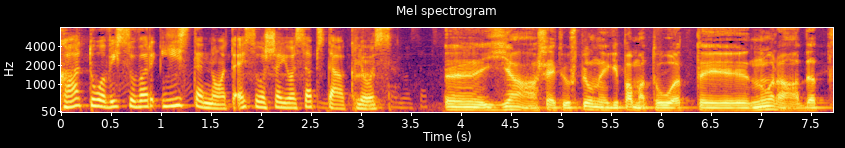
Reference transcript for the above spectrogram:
kā to visu var īstenot esošajos apstākļos? Jā, šeit jūs pilnīgi pamatoti norādat,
